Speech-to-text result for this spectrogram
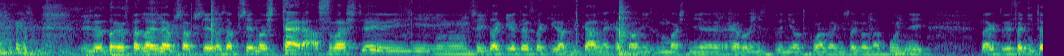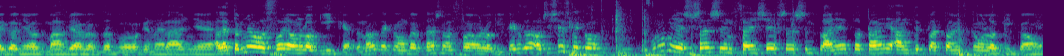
I że to jest ta najlepsza przyjemność, a przyjemność teraz właśnie, i, i, czyli taki, to jest taki radykalny hedonizm, właśnie hedonizm, który nie odkłada niczego na później, tak, który sobie niczego nie odmawia, prawda, bo generalnie, ale to miało swoją logikę, to miało taką wewnętrzną swoją logikę, która oczywiście jest taką również w szerszym sensie, w szerszym planie, totalnie antyplatońską logiką,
